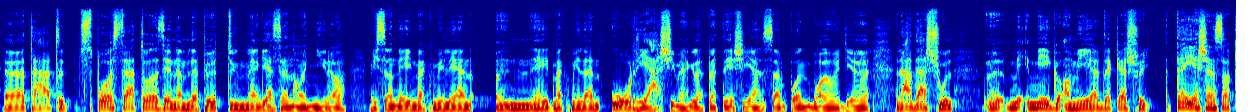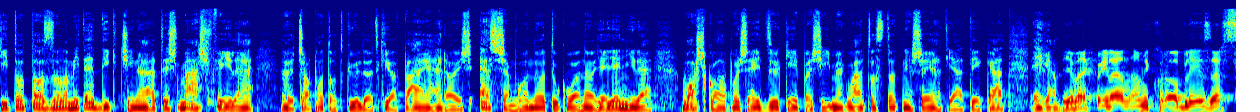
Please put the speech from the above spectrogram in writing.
tehát Spolstrától azért nem lepődtünk meg ezen annyira, viszont négy McMillan Nate McMillan óriási meglepetés ilyen szempontból, hogy ráadásul még ami érdekes, hogy teljesen szakított azzal, amit eddig csinált, és másféle csapatot küldött ki a pályára, és ezt sem gondoltuk volna, hogy egy ennyire vaskalapos egyző képes így megváltoztatni a saját játékát. Igen. Ugye McMillan, amikor a blazers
